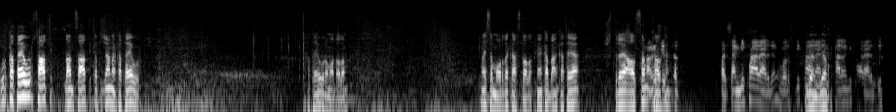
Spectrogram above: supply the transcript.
Vur kataya vur. Sağ tık lan sağ tık atacağına kataya vur. Kataya vuramadı adam. Neyse morda kastı Allah. Kanka ben kataya şu sıraya alsam kalkan. Bak sen 1k verdin, Varus 1k Biliyorum, verdin, biliyorum. Karma 1k verdi. 3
